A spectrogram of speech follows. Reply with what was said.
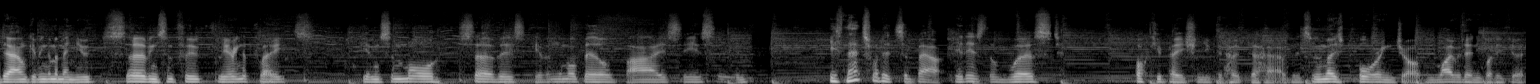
down, giving them a menu, serving some food, clearing the plates, giving some more service, giving them a bill, bye, see you soon. If that's what it's about, it is the worst occupation you could hope to have. It's the most boring job, and why would anybody do it?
